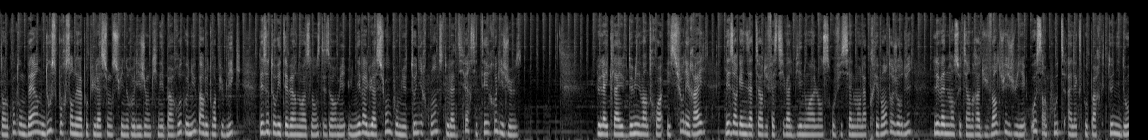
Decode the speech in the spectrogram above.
Dans le canton de Berne, 12% de la population suit une religion qui n'est pas reconnue par le droit public. Les autorités bernoises lancent désormais une évaluation pour mieux tenir compte de la diversité religieuse. Le Like Live 2023 est sur les rails. Les organisateurs du festival biennois lancent officiellement la prévente aujourd'hui. L'événement se tiendra du 28 juillet au 5 août à l'Expo Park de Nido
